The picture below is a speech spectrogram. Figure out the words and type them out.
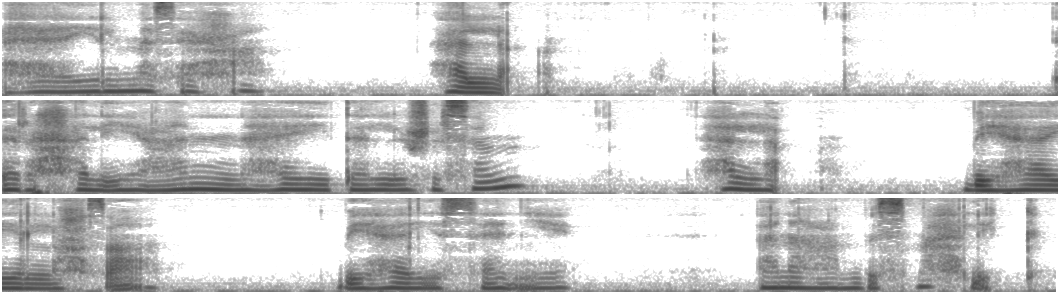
هاي المساحة. هلأ ارحلي عن هيدا الجسم. هلأ بهاي اللحظة بهاي الثانية أنا عم بسمح لك.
